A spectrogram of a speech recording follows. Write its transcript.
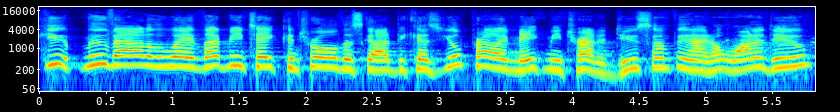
get, move out of the way. Let me take control of this, God, because you'll probably make me try to do something I don't want to do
